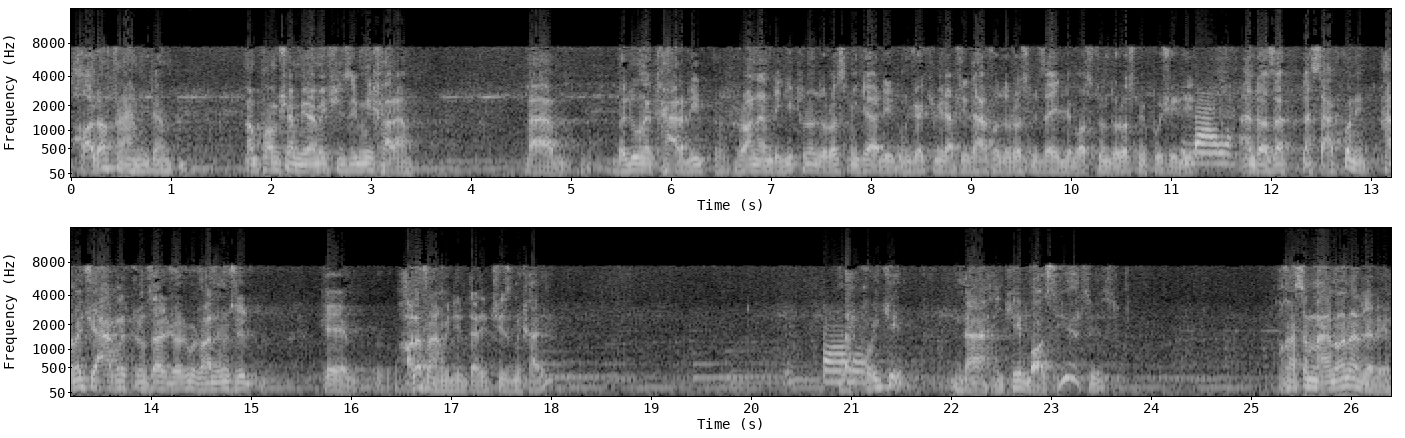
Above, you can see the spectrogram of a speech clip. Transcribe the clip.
حالا فهمیدم. من پامشم میرم یه چیزی می‌خرم. و بدون تردید رانندگیتون رو درست می‌کردید. اونجا که می‌رفتید حرف رو درست می‌زدید لباستون درست میپوشیدید. بله. اندازت نصب کنید. همه چی عقلتون سر جاری بود. فقط که حالا فهمیدید در چیز می‌خرید؟ بله. نه خب که نه این که بازی عزیز. آخه اصلا معنا نداره.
